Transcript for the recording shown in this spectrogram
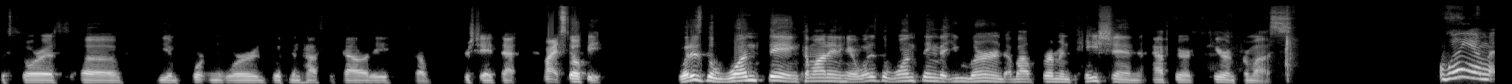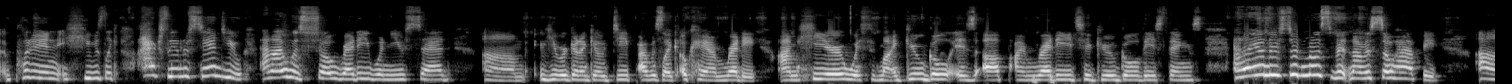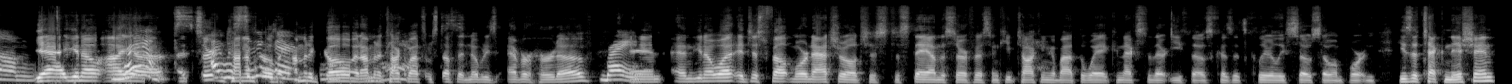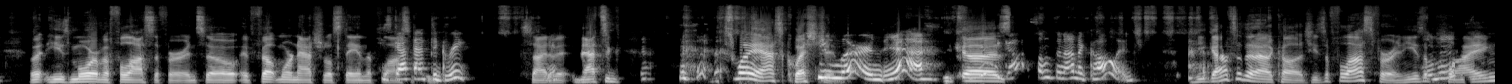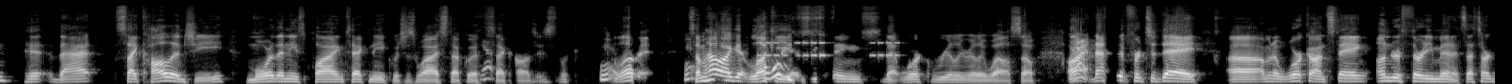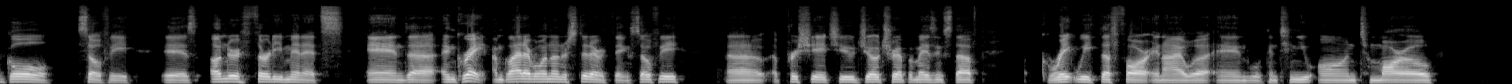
thesaurus of the important words within hospitality. So appreciate that. All right, Sophie, what is the one thing? Come on in here. What is the one thing that you learned about fermentation after hearing from us? William put in, he was like, I actually understand you. And I was so ready when you said um, you were going to go deep. I was like, okay, I'm ready. I'm here with my Google is up. I'm ready to Google these things. And I understood most of it and I was so happy. Um, yeah, you know, I uh, at certain times I was like, I'm going to go and I'm going to talk about some stuff that nobody's ever heard of. Right. And and you know what? It just felt more natural just to stay on the surface and keep talking about the way it connects to their ethos because it's clearly so so important. He's a technician, but he's more of a philosopher, and so it felt more natural to stay in the. Philosophy. He's got that degree side yeah. of it. That's a, that's why I ask questions. He learned, yeah. Because he got something out of college. he got something out of college. He's a philosopher, and he's mm-hmm. applying that psychology more than he's applying technique, which is why I stuck with yep. psychology. Look, yep. I love it. Yep. Somehow I get lucky at things that work really, really well. So, all right, that's it for today. Uh, I'm going to work on staying under 30 minutes. That's our goal, Sophie, is under 30 minutes and uh, and great. I'm glad everyone understood everything. Sophie, uh, appreciate you. Joe Tripp, amazing stuff. Great week thus far in Iowa, and we'll continue on tomorrow.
